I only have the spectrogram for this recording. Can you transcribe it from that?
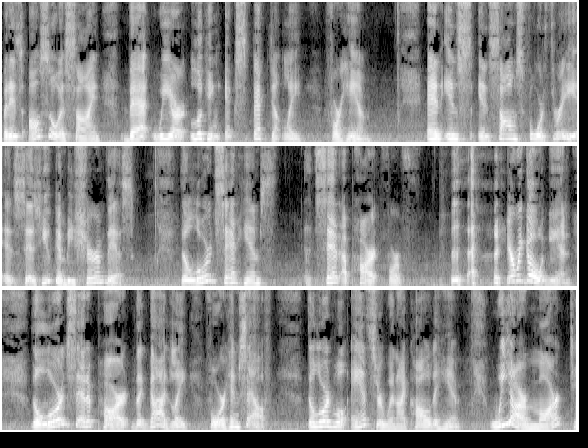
but it's also a sign that we are looking expectantly for Him. And in, in Psalms 4 3, it says, You can be sure of this. The Lord set him set apart for. Here we go again. The Lord set apart the godly for himself. The Lord will answer when I call to him. We are marked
